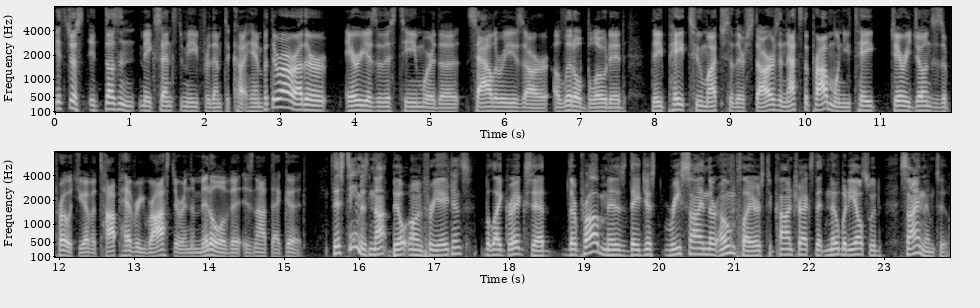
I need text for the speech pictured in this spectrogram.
It's just it doesn't make sense to me for them to cut him. But there are other areas of this team where the salaries are a little bloated. They pay too much to their stars, and that's the problem when you take Jerry Jones's approach. You have a top-heavy roster, and the middle of it is not that good. This team is not built on free agents, but like Greg said, their problem is they just re-sign their own players to contracts that nobody else would sign them to.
